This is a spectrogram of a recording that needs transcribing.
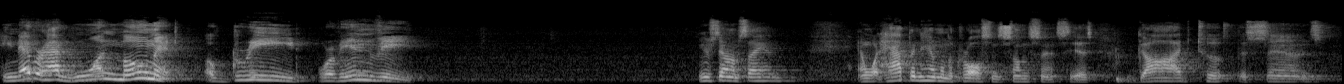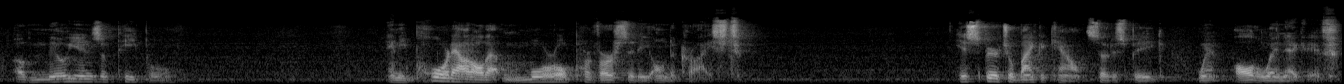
He never had one moment of greed or of envy. You understand what I'm saying? And what happened to him on the cross, in some sense, is God took the sins of millions of people and he poured out all that moral perversity onto Christ. His spiritual bank account, so to speak, went all the way negative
